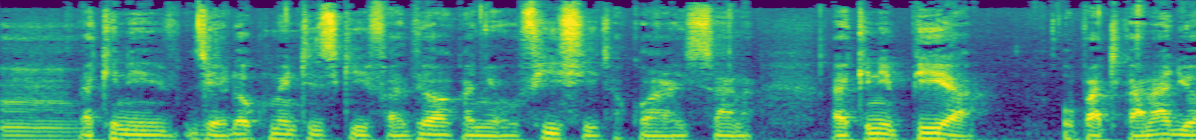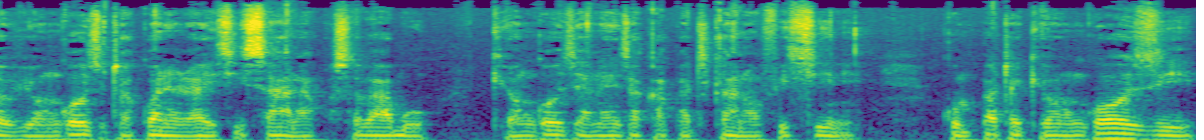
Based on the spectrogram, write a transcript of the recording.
Mm. lakini zile dokumenti zikihifadhiwa kwenye ofisi itakuwa rahisi sana. Lakini pia upatikanaji wa viongozi utakuwa ni rahisi sana kwa sababu kiongozi anaweza akapatikana ofisini. Kumpata kiongozi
